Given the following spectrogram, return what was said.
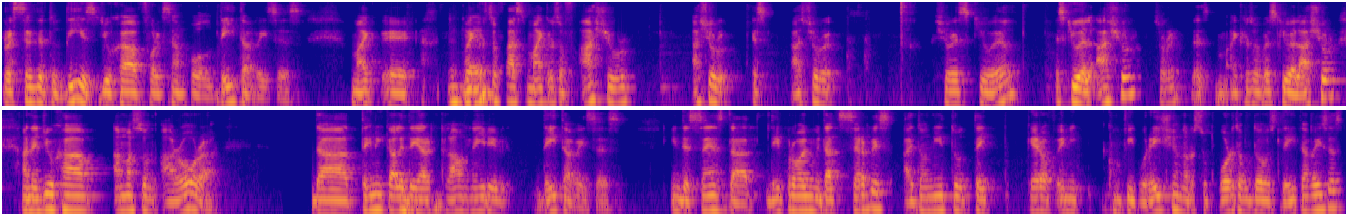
restricted to these. You have, for example, databases. My, uh, okay. Microsoft has Microsoft Azure, Azure Azure Azure SQL, SQL Azure, sorry, that's Microsoft SQL Azure, and then you have Amazon Aurora. That technically they are cloud native databases in the sense that they provide me that service. I don't need to take care of any configuration or support of those databases,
